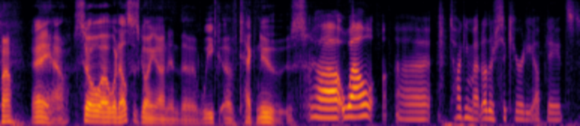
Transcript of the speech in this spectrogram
Well, Anyhow, so uh, what else is going on in the week of tech news? Uh, well, uh, talking about other security updates,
